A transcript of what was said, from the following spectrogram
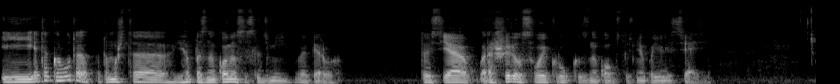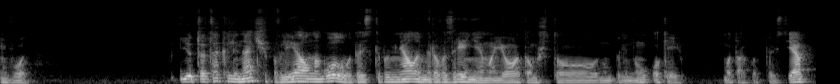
И это круто, потому что я познакомился с людьми, во-первых. То есть я расширил свой круг знакомств, то есть у меня появились связи. Вот. И это так или иначе повлияло на голову, то есть это поменяло мировоззрение мое о том, что, ну, блин, ну, окей, вот так вот. То есть я,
